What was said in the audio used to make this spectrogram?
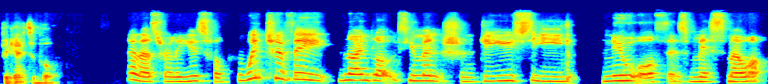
forgettable. Oh, that's really useful. Which of the nine blocks you mentioned do you see new authors miss mo-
